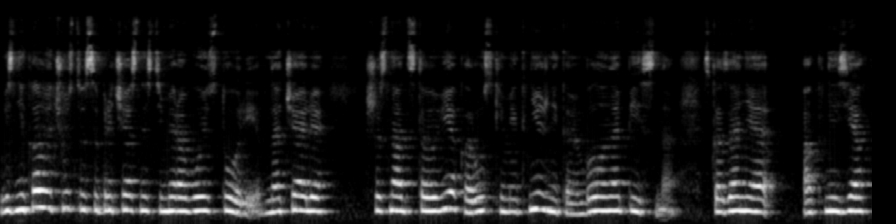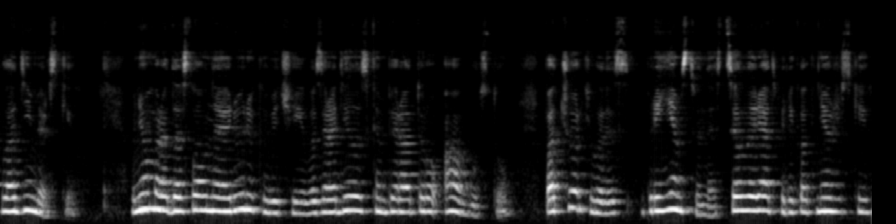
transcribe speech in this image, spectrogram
Возникало чувство сопричастности мировой истории. В начале XVI века русскими книжниками было написано «Сказание о князьях Владимирских», в нем родословная Рюриковичей возродилась к императору Августу. Подчеркивалась преемственность, целый ряд великокняжеских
